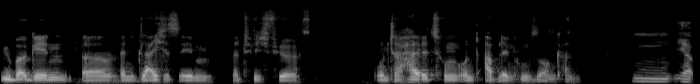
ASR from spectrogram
übergehen, äh, wenn Gleiches eben natürlich für Unterhaltung und Ablenkung sorgen kann. Mm, ja,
